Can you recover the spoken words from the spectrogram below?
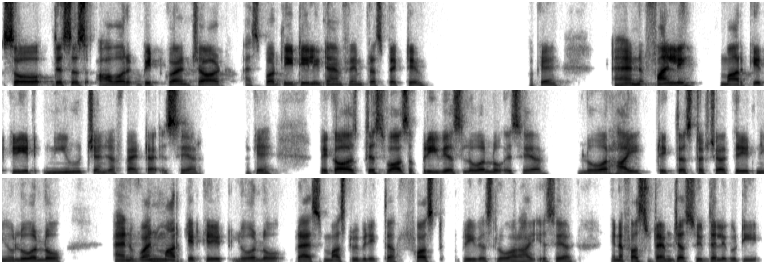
So this is our Bitcoin chart as per the daily time frame perspective. Okay. And finally, market create new change of character is here. Okay. Because this was a previous lower low is here, lower high, break the structure, create new lower low. And when market create lower low, price must be break the first previous lower high is here in a first time just sweep the liquidity.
